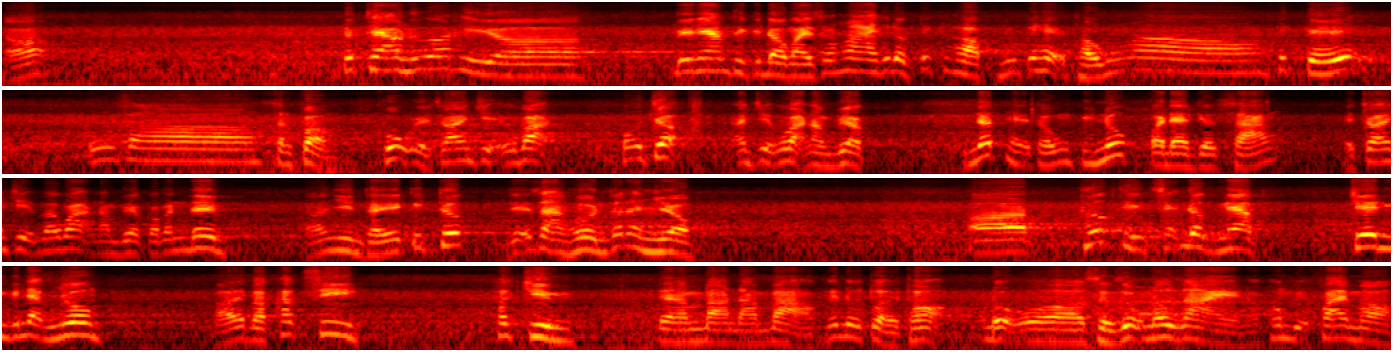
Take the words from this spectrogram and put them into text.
đó. Tiếp theo nữa thì uh, bên em thì cái đầu máy số 2 sẽ được tích hợp những cái hệ thống uh, thiết kế cũng uh, sản phẩm phụ để cho anh chị các bạn hỗ trợ anh chị các bạn làm việc. Nhất hệ thống kính núp và đèn chiếu sáng để cho anh chị và các bạn làm việc vào ban đêm. Nó nhìn thấy kích thước dễ dàng hơn rất là nhiều. À, thước thì sẽ được nẹp trên cái nẹp nhôm Đấy, và khắc xi khắc chìm để đảm bảo đảm bảo cái độ tuổi thọ độ ờ, sử dụng lâu dài nó không bị phai mờ.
